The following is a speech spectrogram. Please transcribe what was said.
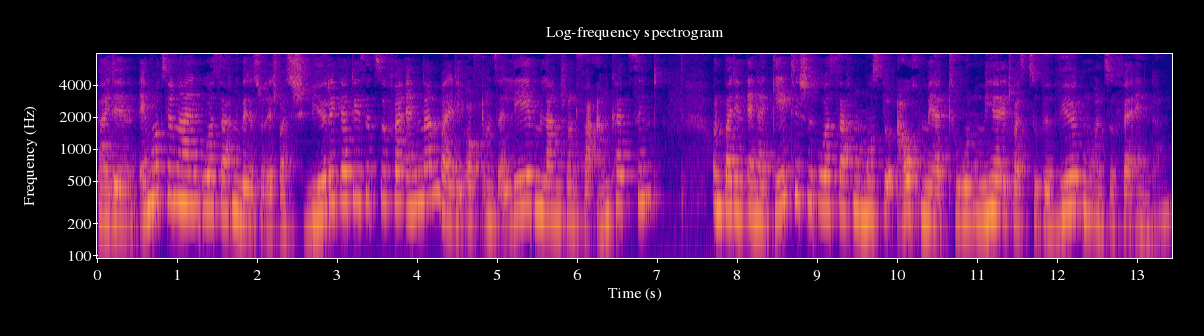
Bei den emotionalen Ursachen wird es schon etwas schwieriger, diese zu verändern, weil die oft unser Leben lang schon verankert sind. Und bei den energetischen Ursachen musst du auch mehr tun, um hier etwas zu bewirken und zu verändern.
